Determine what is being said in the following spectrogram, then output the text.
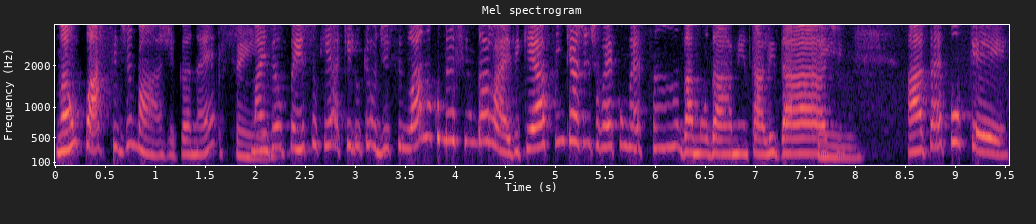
Não é um passe de mágica, né? Sim. Mas eu penso que é aquilo que eu disse lá no começo da live, que é assim que a gente vai começando a mudar a mentalidade. Sim. Até porque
